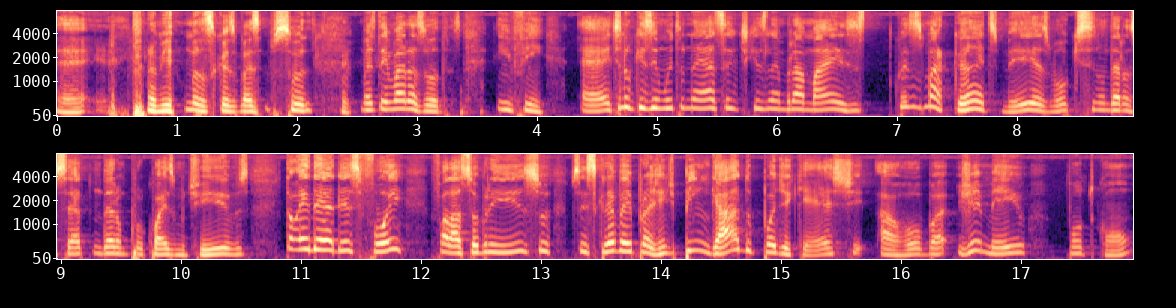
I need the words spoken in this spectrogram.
É, para mim é uma das coisas mais absurdas, mas tem várias outras. Enfim, é, a gente não quis ir muito nessa, a gente quis lembrar mais coisas marcantes mesmo, ou que se não deram certo, não deram por quais motivos. Então a ideia desse foi falar sobre isso. Você escreva aí pra gente, pingadopodcast.gmail.com.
